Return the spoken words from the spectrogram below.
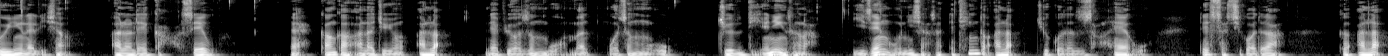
欢迎来里向，阿拉来假三胡。哎，刚刚阿拉就用阿拉来表示我们或者我，就是第一人称啦。现在俄语相声一听到阿拉就觉得是上海话，但实际高头啊，搿阿拉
